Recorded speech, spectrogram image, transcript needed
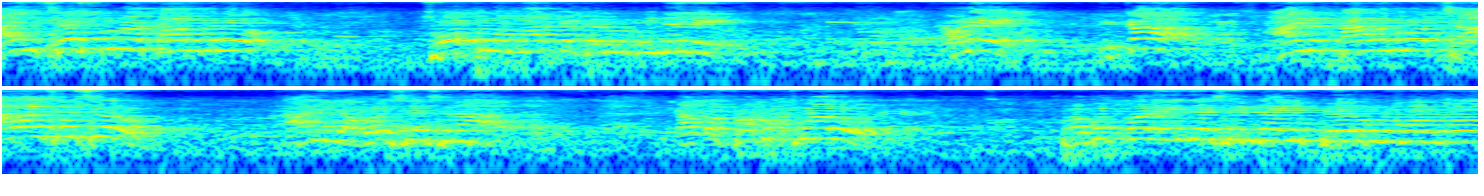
ఆయన చేస్తున్న కాలంలో జ్యోతుల మార్కెట్ ఉండేది. అవునే ఇంకా ఆయన కాలంలో చాలా చేశారు. కానీ ఎవరు చేసినా గత ప్రభుత్వాలు ప్రభుత్వాలు ఏం చేసిందంటే ఆయన పేరు ఉండకూడదు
